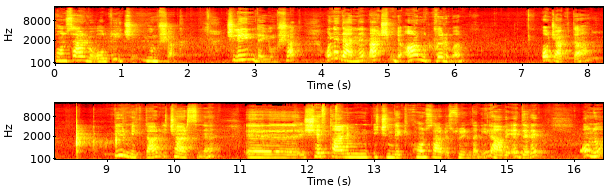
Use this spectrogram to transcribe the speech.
konserve olduğu için yumuşak. Çileğim de yumuşak. O nedenle ben şimdi armutlarımı ocakta bir miktar içerisine e, şeftalimin içindeki konserve suyundan ilave ederek onu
